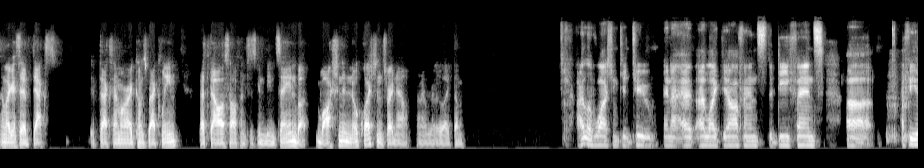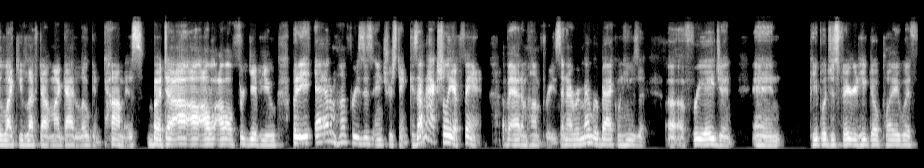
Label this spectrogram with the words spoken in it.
and like I said, if Dax if Dax MRI comes back clean, that Dallas offense is going to be insane. But Washington, no questions right now, and I really like them. I love Washington too, and I, I like the offense, the defense. Uh, I feel like you left out my guy Logan Thomas, but uh, I'll, I'll forgive you. But it, Adam Humphries is interesting because I'm actually a fan of Adam Humphries, and I remember back when he was a a free agent, and people just figured he'd go play with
